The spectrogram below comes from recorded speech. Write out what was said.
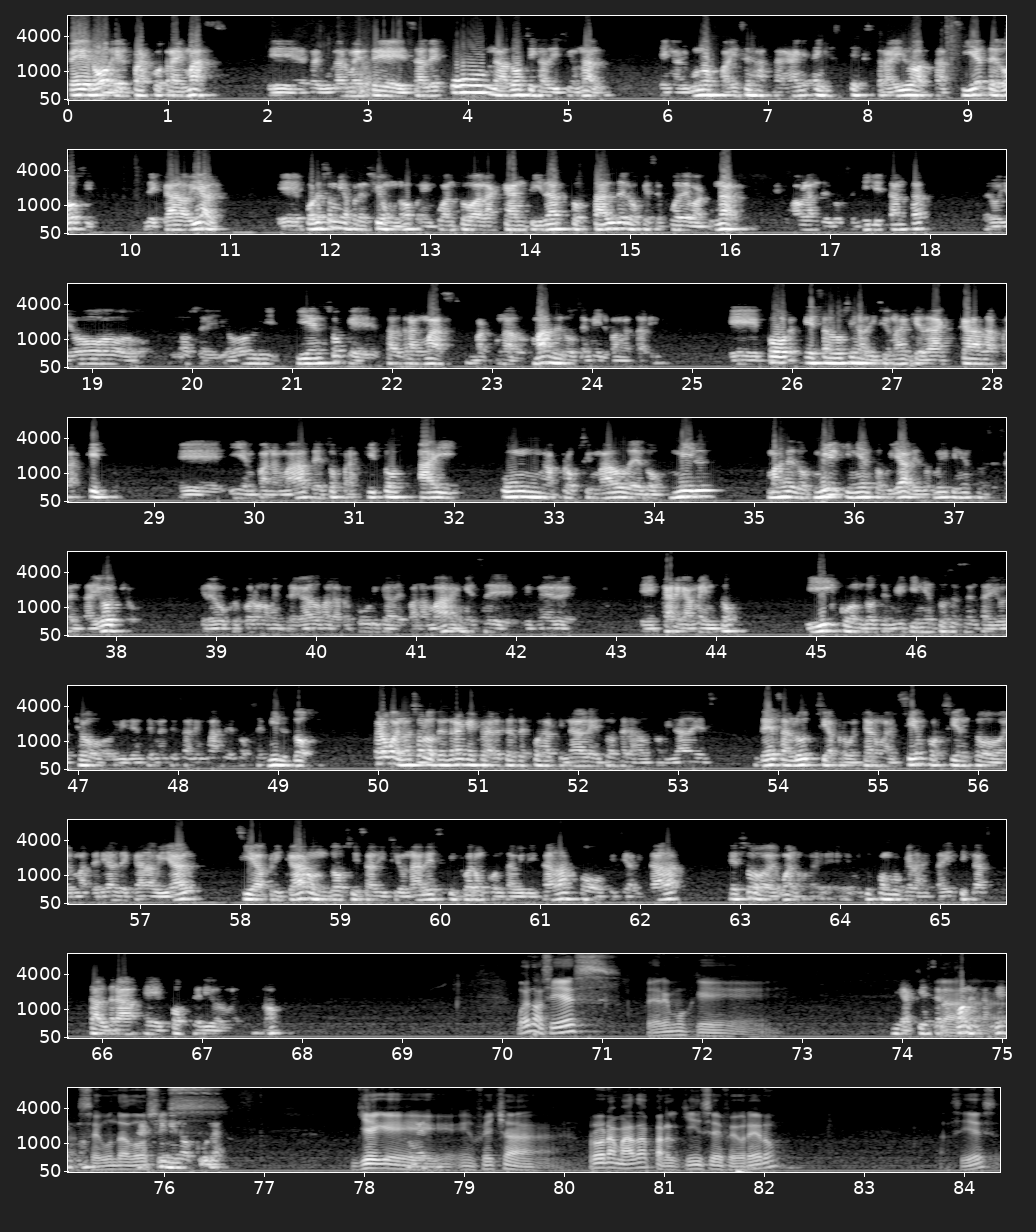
pero el frasco trae más. Eh, regularmente sale una dosis adicional. En algunos países hasta han extraído hasta siete dosis de cada vial. Eh, por eso mi aprensión, ¿no? En cuanto a la cantidad total de lo que se puede vacunar. Hablan de 12 mil y tantas, pero yo, no sé, yo pienso que saldrán más vacunados, más de 12 mil van a salir, eh, por esa dosis adicional que da cada frasquito. Eh, y en Panamá, de esos frasquitos, hay un aproximado de 2.000, más de 2.500 viales, 2.568 creo que fueron los entregados a la República de Panamá en ese primer eh, cargamento. Y con 12.568, evidentemente salen más de 12.000 dosis. Pero bueno, eso lo tendrán que esclarecer después al final, entonces las autoridades de salud si aprovecharon al 100% el material de cada vial, si aplicaron dosis adicionales y fueron contabilizadas o oficializadas. Eso, eh, bueno, eh, supongo que las estadísticas saldrá posteriormente, ¿no? Bueno, así es. Esperemos que y a quién se la pone también, segunda dosis llegue en fecha programada para el 15 de febrero. Así es.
